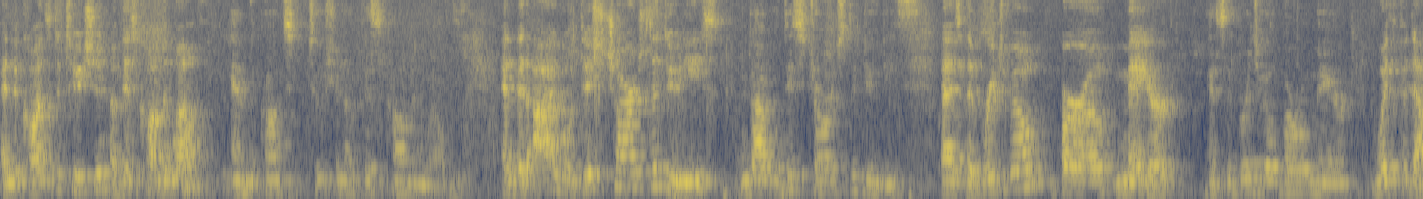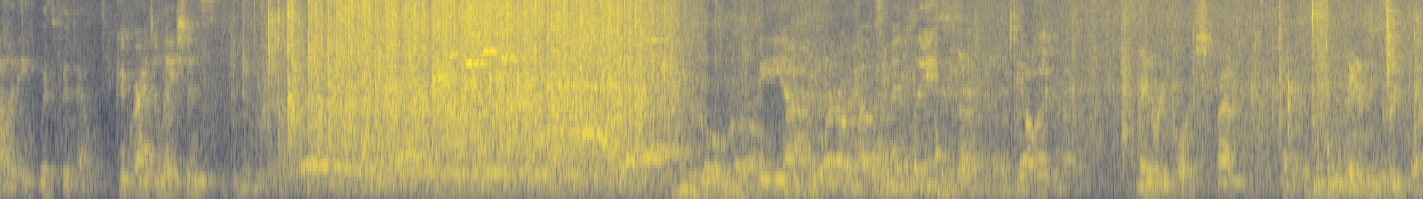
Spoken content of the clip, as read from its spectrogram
and the Constitution of this Commonwealth, and the Constitution of this Commonwealth, and that I will discharge the duties and I will discharge the duties as the Bridgeville Borough Mayor as the Bridgeville Borough Mayor with fidelity. with fidelity. Congratulations. The uh, Borough Councilman, please. You all want to come up? Mayor reports, Madam. Anything to report?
